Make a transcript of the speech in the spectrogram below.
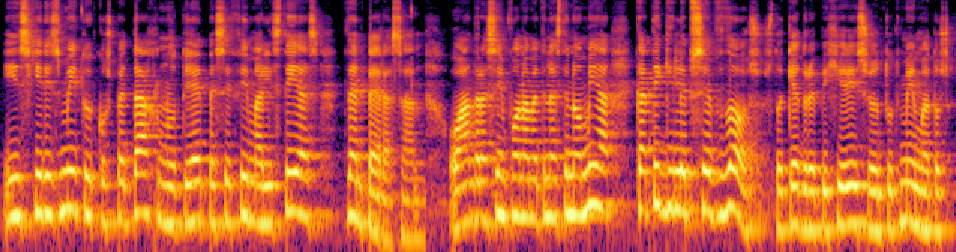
οι ισχυρισμοί του 25χρονου ότι έπεσε θύμα ληστείας δεν πέρασαν. Ο άνδρας σύμφωνα με την αστυνομία κατήγγειλε ψευδός στο κέντρο επιχειρήσεων του τμήματος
